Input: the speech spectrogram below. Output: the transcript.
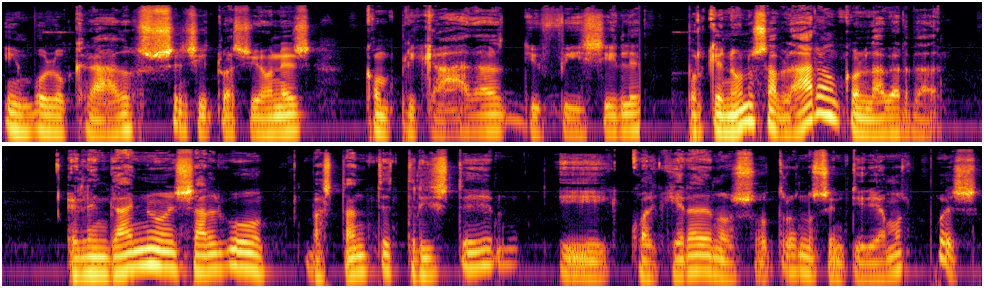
involucrados en situaciones complicadas, difíciles, porque no nos hablaron con la verdad. El engaño es algo bastante triste y cualquiera de nosotros nos sentiríamos, pues,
